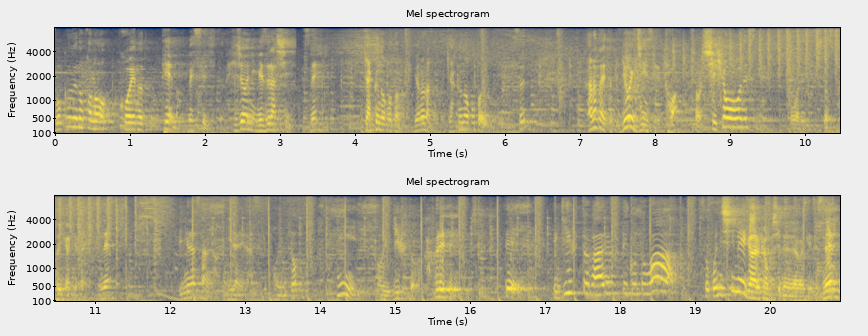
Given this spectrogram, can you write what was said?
僕のこの講演のテーマメッセージっていうのは非常に珍しいですね。逆のことなんです。世の中と逆のことを言っています。あなたにとって良い人生とは？その指標をですね。ここで一つ問いかけたいんですね。皆さんがイライラするポイント。にそういうギフトが隠れてるかもしれなくてギフトがあるってことはそこに使命があるかもしれないわけですね。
